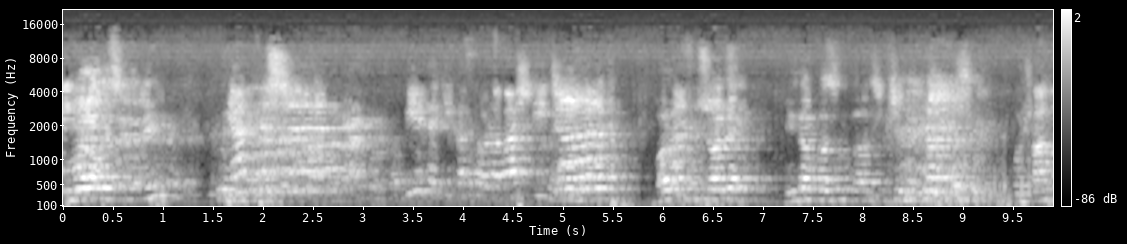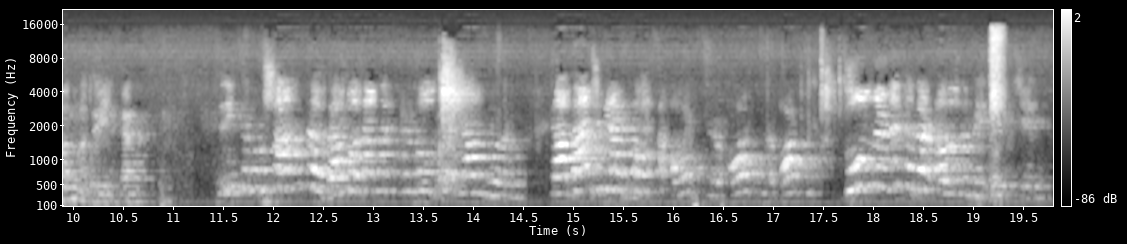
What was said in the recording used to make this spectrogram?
Kumarhane sizin değil mi? Yaklaşık bir dakika sonra başlayacak. bana bir müsaade. Midem kasıldı. Azıcık bir şeyler Hoşlandın mı Drink'ten? Drink'ten hoşlandım da ben bu adamların paralı olduğuna inanmıyorum. Ya bence biraz daha arttır, arttır, arttır. Doğumlarına kadar alalım Recep'ciğim.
